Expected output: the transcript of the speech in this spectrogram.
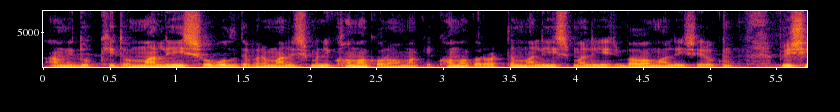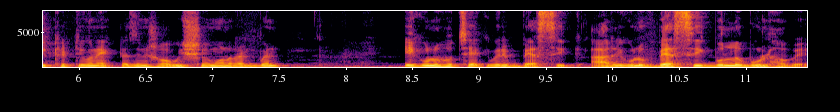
আমি দুঃখিত। মালিশও বলতে পারে, মালিশ মানে ক্ষমা করো আমাকে। ক্ষমা করার অর্থে মালিশ মালিশ, বাবা মালিশ এরকম। প্রিয় শিক্ষার্থীগণ, একটা জিনিস অবশ্যই মনে রাখবেন, এগুলো হচ্ছে একেবারে বেসিক আর এগুলো বেসিক বললে ভুল হবে।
